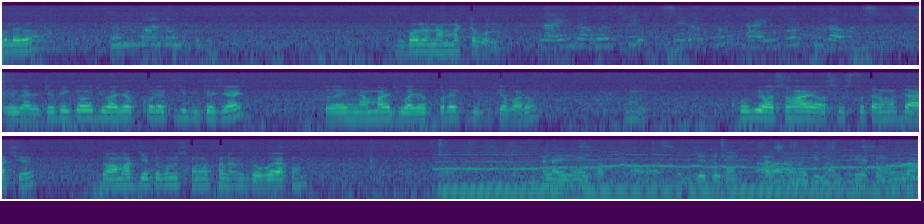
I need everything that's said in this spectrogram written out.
বলে দাও। তোমার মায়ের নাম্বারটা বলো। নাম্বারটা বলো। ঠিক আছে যদি কেউ যোগাযোগ করে কিছু দিতে চায় তো এই নাম্বারে যোগাযোগ করে কিছু দিতে পারো। হুম খুবই অসহায় অসুস্থতার মধ্যে আছে। তো আমার যেটুকুন সমর্থন আমি দেবো এখন। হ্যাঁ না এইগুলো ধর যেটুকুন আছে আমি দিলাম ঠিক আছে? বললাম।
